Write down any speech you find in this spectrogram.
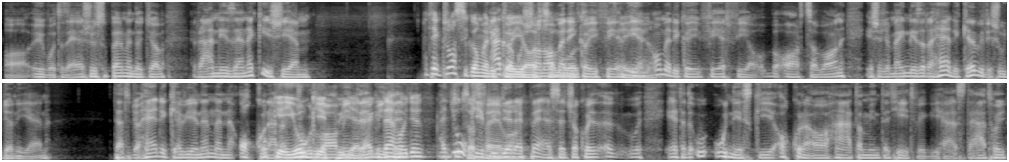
A, ő volt az első Superman, de hogyha ránézel, neki is ilyen Hát egy klasszik amerikai átlagosan arca amerikai volt. férfi, ilyen amerikai férfi arca van, és hogyha megnézed, a Henry Cavill is ugyanilyen. Tehát, hogy a Henry Cavill nem lenne akkor Oké, jóképű gyerek, de hogy hát tucat jóképű feje gyerek, van. persze, csak hogy érted, úgy néz ki akkora a háta, mint egy hétvégi ház. Tehát, hogy,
